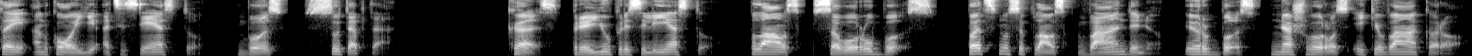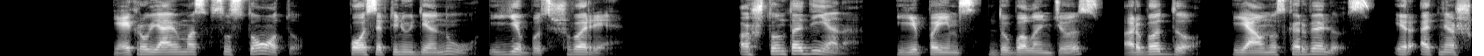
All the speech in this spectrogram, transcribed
tai, ant ko jį atsisėstų, bus sutepta. Kas prie jų prisiliestų, plaus savo rubus, pats nusiplaus vandeniu ir bus nešvarus iki vakaro. Jei kraujavimas sustotų, po septynių dienų ji bus švari. Aštuntą dieną ji paims du balandžius arba du jaunus karvelius ir atneš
